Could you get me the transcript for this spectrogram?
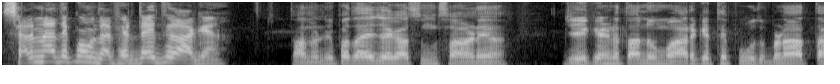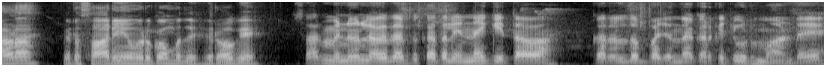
ਸਰ ਮੈਂ। ਤੇ ਘੁੰਮਦਾ ਫਿਰਦਾ ਇੱਧਰ ਆ ਗਿਆ। ਤੁਹਾਨੂੰ ਨਹੀਂ ਪਤਾ ਇਹ ਜਗ੍ਹਾ ਸੁਨਸਾਨ ਆ। ਜੇ ਕਿਸੇ ਨੇ ਤੁਹਾਨੂੰ ਮਾਰ ਕੇ ਇੱਥੇ ਭੂਤ ਬਣਾਤਾ ਨਾ ਫਿਰ ਸਾਰੀ ਉਮਰ ਘੁੰਮਦੇ ਫਿਰੋਗੇ। ਸਰ ਮੈਨੂੰ ਲੱਗਦਾ ਵੀ ਕਤਲ ਇਹਨਾਂ ਹੀ ਕੀਤਾ ਵਾ। ਕਤਲ ਤੋਂ ਬਚਣ ਦਾ ਕਰਕੇ ਝੂਠ ਮਾਰਨ ਡਏ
